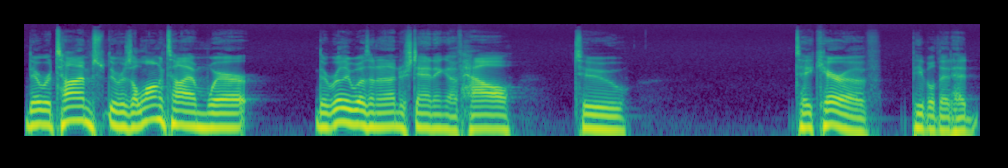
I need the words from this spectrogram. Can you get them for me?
there were times, there was a long time where there really wasn't an understanding of how to take care of people that had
